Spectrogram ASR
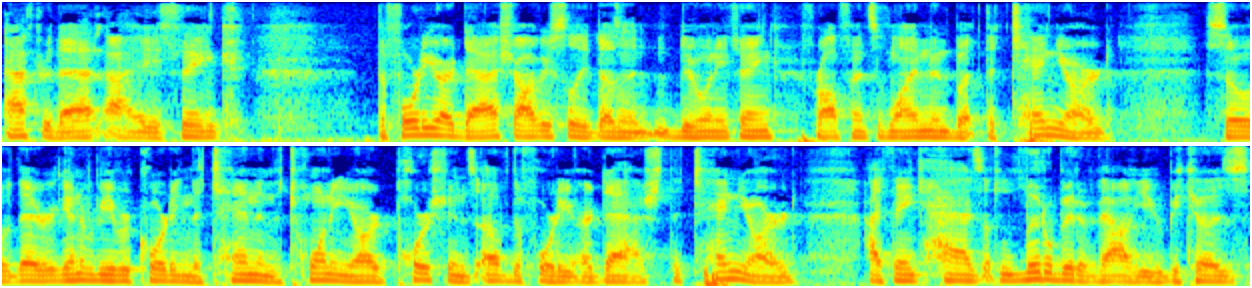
After that, I think the 40 yard dash obviously doesn't do anything for offensive linemen, but the 10 yard. So they're going to be recording the 10 and the 20 yard portions of the 40 yard dash. The 10 yard, I think, has a little bit of value because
